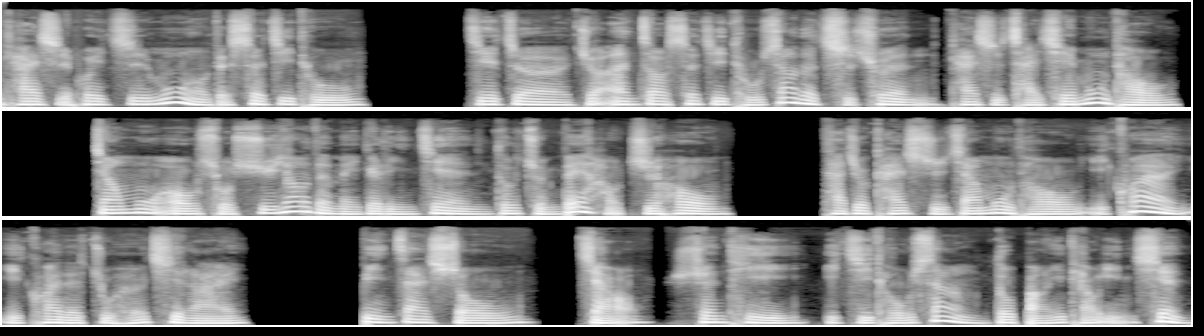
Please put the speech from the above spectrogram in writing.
开始绘制木偶的设计图。接着就按照设计图上的尺寸开始裁切木头，将木偶所需要的每个零件都准备好之后，他就开始将木头一块一块的组合起来，并在手、脚、身体以及头上都绑一条引线。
